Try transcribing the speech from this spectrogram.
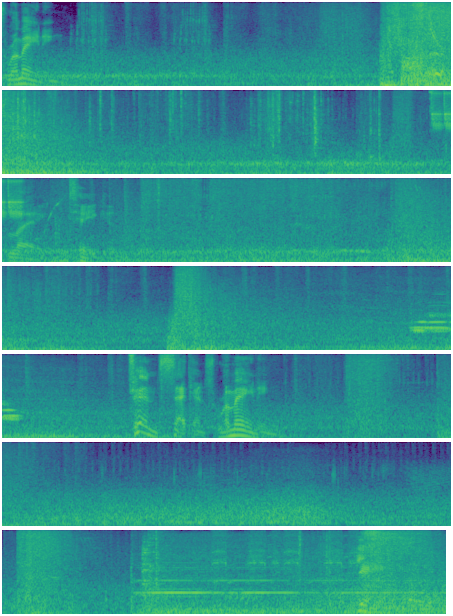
Remaining. Flag taken. Ten seconds remaining. Game.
